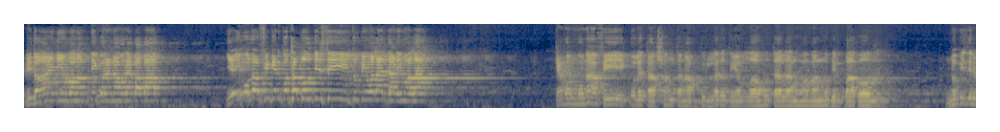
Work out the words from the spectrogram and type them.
হৃদয় দিয়ে বলব্দি করে নাও রে বাবা। এই মুনাফিকের কথা বলতেছি, টুপিওয়ালা, দাড়িওয়ালা। কেমন মুনাফিক বলে তার সন্তান আবদুল্লাহ তাআলা আনহু, আমার নবীর পাগল। নবীজির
